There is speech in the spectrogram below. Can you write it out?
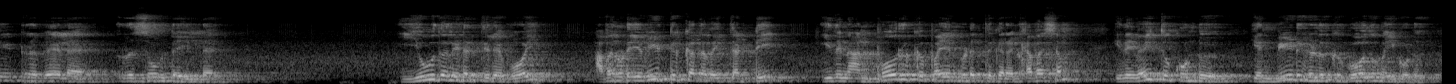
நீட்டுற வேலை ரிசூல்ட்ட இல்லை. யூதனிடத்திலே போய் அவனுடைய வீட்டு கதவை தட்டி இது நான் போருக்கு பயன்படுத்துகிற கவசம் இதை வைத்துக்கொண்டு என் வீடுகளுக்கு கோதுமை கொடு.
